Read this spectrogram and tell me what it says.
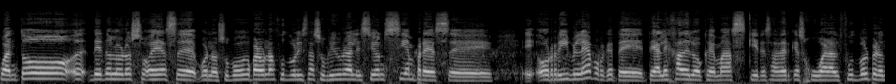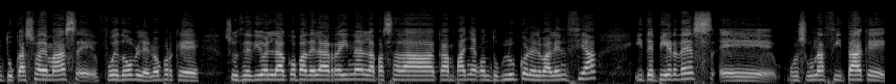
¿Cuánto eh, de doloroso es, eh, bueno, supongo que para una futbolista sufrir una lesión siempre es eh, horrible porque te, aleja de lo que más quieres hacer, que es jugar al fútbol, pero en tu caso además fue doble, ¿no? Porque sucedió en la Copa de la Reina en la pasada campaña con tu club, con el Valencia, y te pierdes pues una cita que,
